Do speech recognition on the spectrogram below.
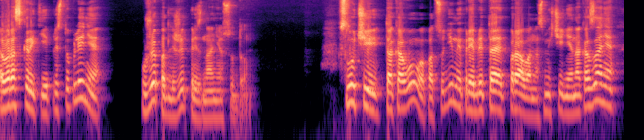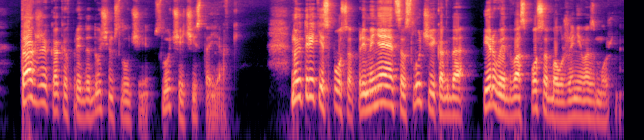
в раскрытии преступления уже подлежит признанию судом. В случае такового подсудимый приобретает право на смягчение наказания так же, как и в предыдущем случае, в случае чистой явки. Ну и третий способ применяется в случае, когда первые два способа уже невозможны.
